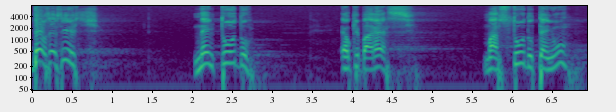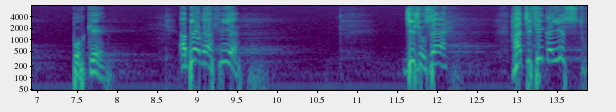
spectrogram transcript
Deus existe. Nem tudo é o que parece, mas tudo tem um porquê. A biografia de José ratifica isto.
